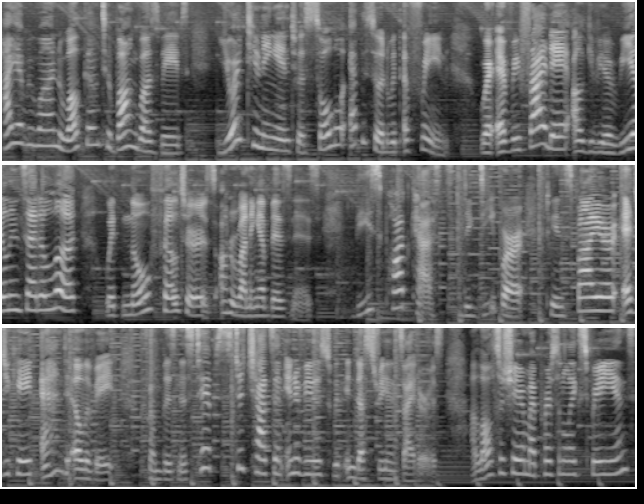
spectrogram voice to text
Hi everyone, welcome to Bong Buzz Babes. You're tuning in to a solo episode with Afreen, where every Friday I'll give you a real insider look with no filters on running a business. These podcasts dig deeper to inspire, educate, and elevate from business tips to chats and interviews with industry insiders. I'll also share my personal experience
